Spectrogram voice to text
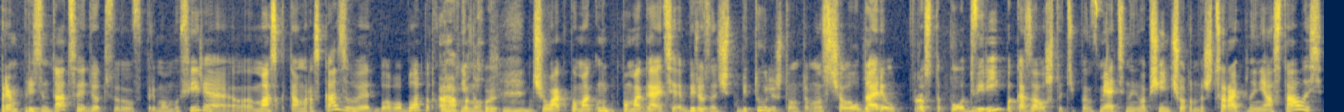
прям презентация идет в, прямом эфире. Э, Маск там рассказывает, бла-бла-бла, подходит А, к нему. подходит. ну, ну. Чувак помог, ну, помогать, берет, значит, биту или что он там. Он сначала ударил просто по двери, показал, что типа вмятины вообще ничего там, даже царапины не осталось.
